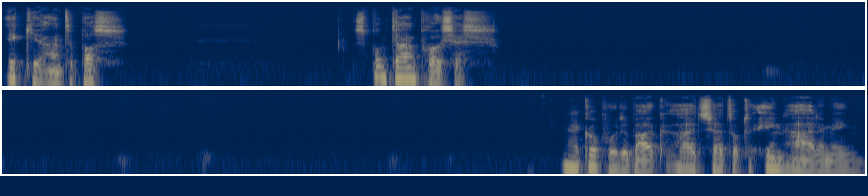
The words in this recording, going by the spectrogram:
ikje aan te pas. Spontaan proces. Merk op hoe de buik uitzet op de inademing.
